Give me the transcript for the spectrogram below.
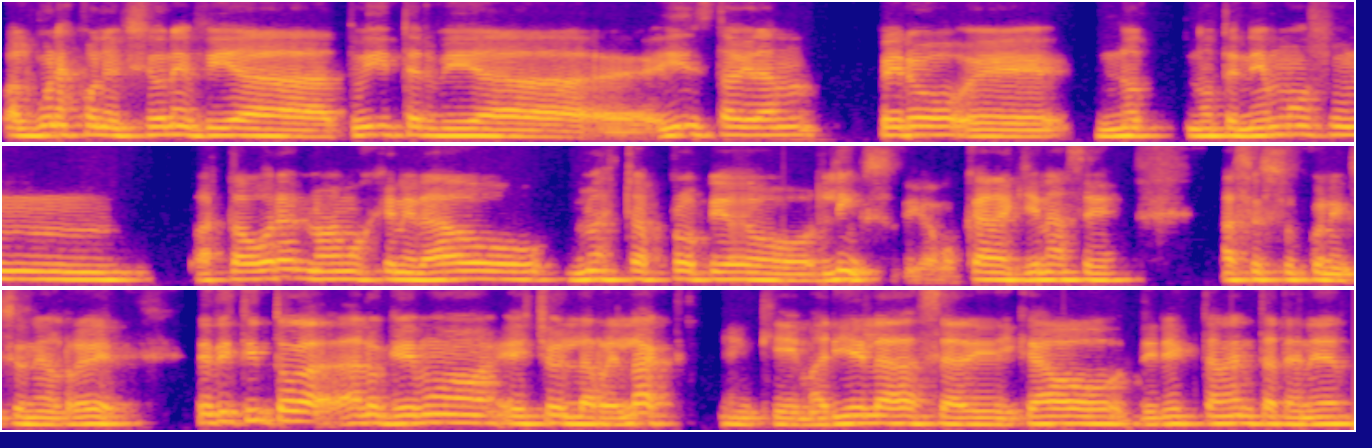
algunas conexiones vía Twitter, vía eh, Instagram, pero eh, no, no tenemos un, hasta ahora no hemos generado nuestros propios links, digamos, cada quien hace, hace sus conexiones al revés. Es distinto a, lo que hemos hecho en la RELAC, en que Mariela se ha dedicado directamente a tener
